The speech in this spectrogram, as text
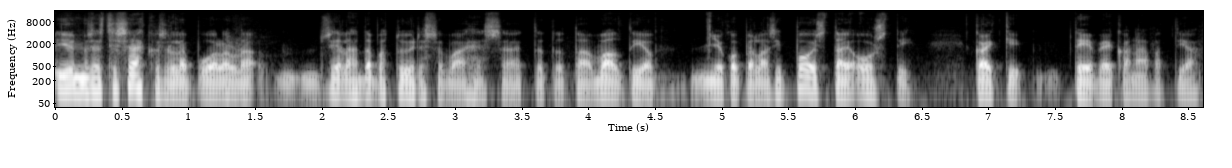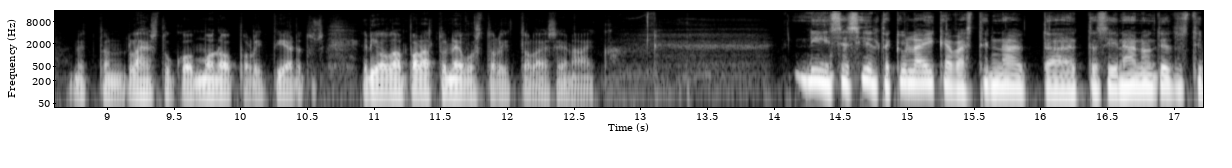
ilmeisesti sähköisellä puolella, siellähän tapahtui yhdessä vaiheessa, että tota, valtio joko pelasi pois tai osti kaikki TV-kanavat ja nyt on lähestulkoon monopolitiedotus. Eli ollaan palattu neuvostoliittolaiseen aikaan. Niin se siltä kyllä ikävästi näyttää, että siinähän on tietysti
